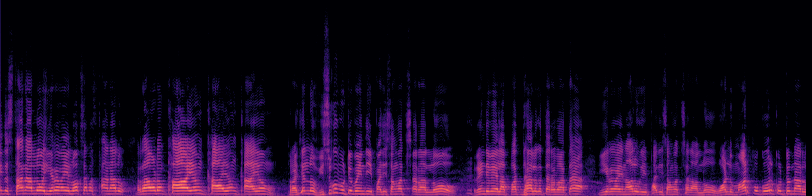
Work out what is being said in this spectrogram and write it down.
ఐదు స్థానాల్లో ఇరవై లోక్సభ స్థానాలు రావడం ఖాయం ఖాయం ఖాయం. ప్రజల్లో విసుగు పుట్టిపోయింది పది సంవత్సరాల్లో. రెండు వేల పద్నాలుగు తర్వాత ఇరవై నాలుగు ఈ పది సంవత్సరాల్లో వాళ్ళు మార్పు కోరుకుంటున్నారు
